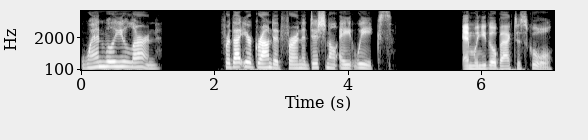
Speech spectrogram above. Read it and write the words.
When will you learn? For that you're grounded for an additional eight weeks. And when you go back to school,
